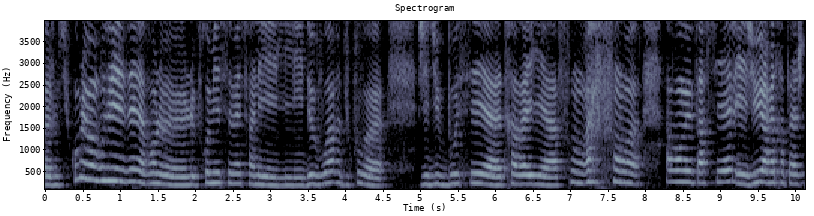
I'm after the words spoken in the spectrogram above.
je me suis complètement brûlé les ailes avant le, premier semestre, enfin les, devoirs. Du coup, j'ai dû bosser, travailler à fond, à fond avant mes partiels et j'ai eu un rattrapage.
